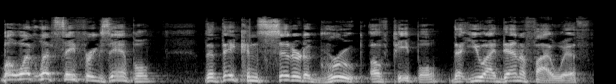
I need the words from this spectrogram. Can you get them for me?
But what, let's say, for example, that they considered a group of people that you identify with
